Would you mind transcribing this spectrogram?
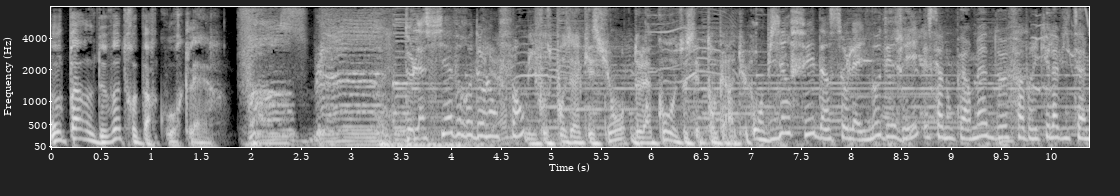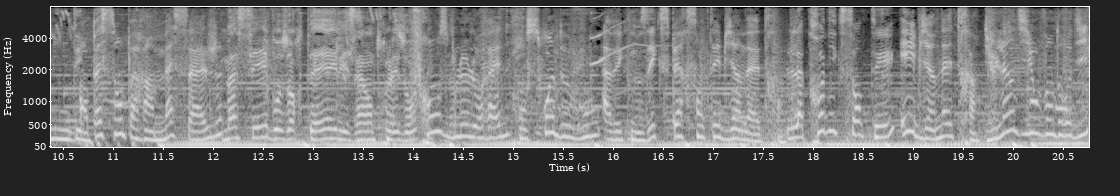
on parle de votre parcours, Claire. France Bleu de la fièvre de l'enfant. Il faut se poser la question de la cause de cette température. Au bienfait d'un soleil modéré. Et ça nous permet de fabriquer la vitamine D. En passant par un massage. Massez vos orteils les uns entre les autres. France Bleu Lorraine prend soin de vous avec nos experts santé bien-être. La chronique santé et bien-être. Du lundi au vendredi.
